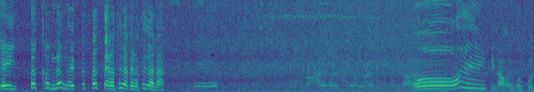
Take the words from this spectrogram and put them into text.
ไอ้ตึกครึ่งนึงไอ้ตึกตึกแต่ละเทือแต่ละเทือนะ โอ้ย พี่น้องเอ้ยเบิ่งคุณ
